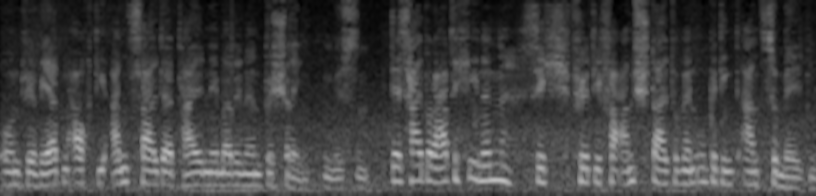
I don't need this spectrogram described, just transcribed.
und wir werden auch die Anzahl der Teilnehmerinnen beschränken müssen. Deshalb rate ich Ihnen, sich für die Veranstaltungen unbedingt anzumelden.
